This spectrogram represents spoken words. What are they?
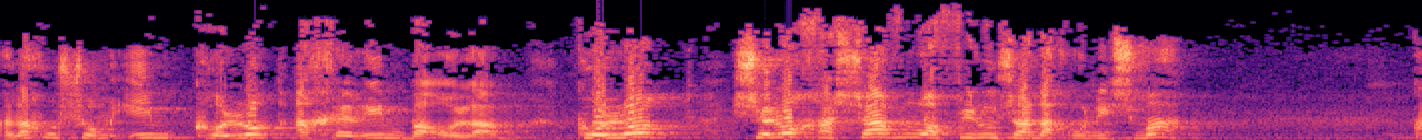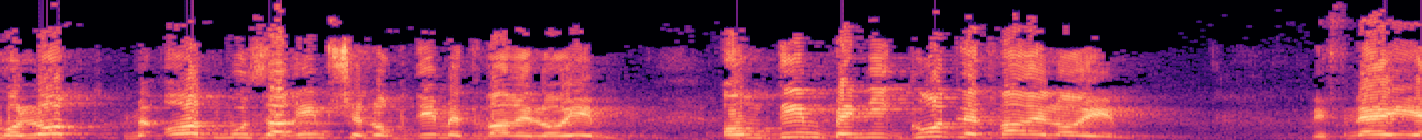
אנחנו שומעים קולות אחרים בעולם, קולות שלא חשבנו אפילו שאנחנו נשמע. קולות מאוד מוזרים שנוגדים את דבר אלוהים, עומדים בניגוד לדבר אלוהים. לפני uh,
